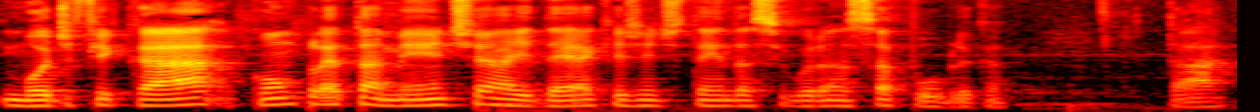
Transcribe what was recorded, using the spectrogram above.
modificar completamente a ideia que a gente tem da segurança pública. Tá?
